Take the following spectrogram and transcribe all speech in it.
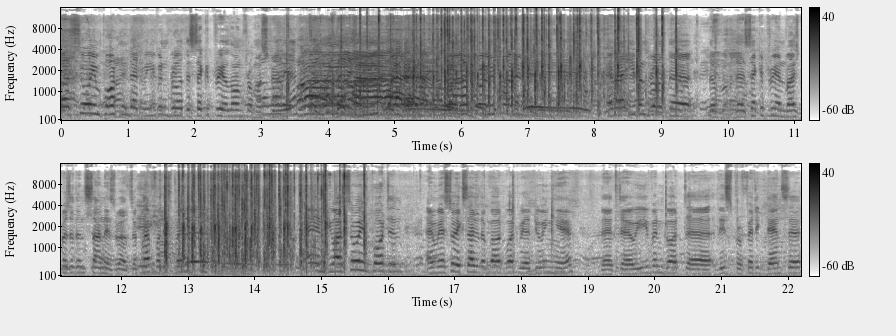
are so important that we even brought the secretary along from Australia. Ah, and I even brought the, the, the secretary and vice president's son as well. So clap for this man. And you are so important, and we're so excited about what we are doing here. That uh, we even got uh, this prophetic dancer,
